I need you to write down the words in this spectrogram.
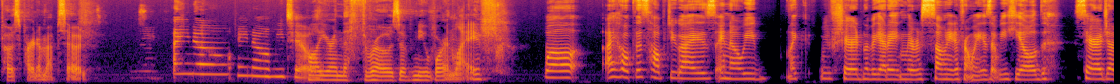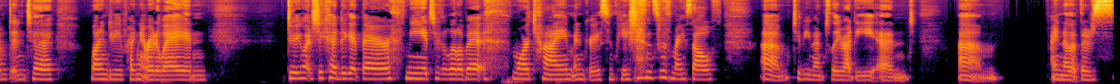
postpartum episode. I know, I know, me too. While you're in the throes of newborn life. Well, I hope this helped you guys. I know we like we've shared in the beginning, there was so many different ways that we healed. Sarah jumped into wanting to be pregnant right away and doing what she could to get there. Me, it took a little bit more time and grace and patience with myself um, to be mentally ready. And um, I know that there's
